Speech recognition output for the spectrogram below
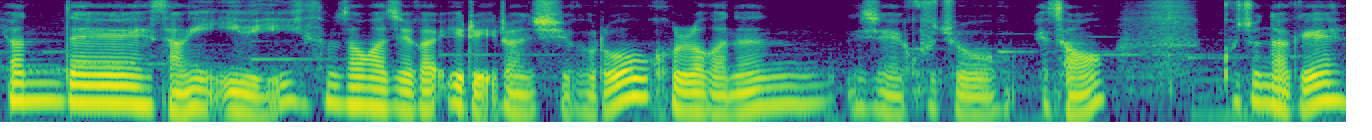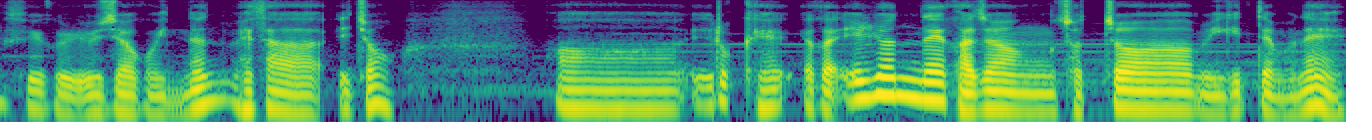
현대해상이 2위, 삼성화재가 1위 이런 식으로 흘러가는 이제 구조에서 꾸준하게 수익을 유지하고 있는 회사이죠. 어, 이렇게 약간 1년 내 가장 저점이기 때문에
